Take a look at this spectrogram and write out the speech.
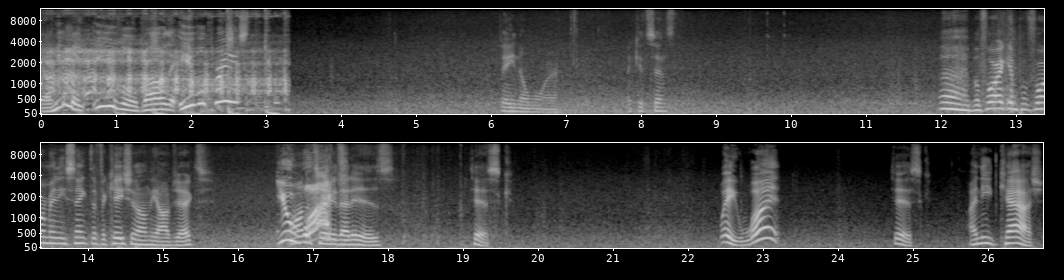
Yo, he look evil, bro. The evil priest. Say no more. I can sense. Uh, before I can perform any sanctification on the object, You monetary that is, tisk. Wait, what? Tisk, I need cash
